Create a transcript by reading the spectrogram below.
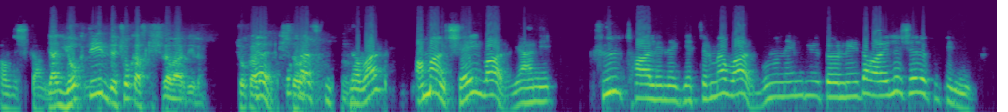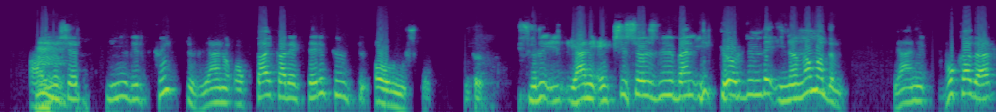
alışkanlık. Yani yok değil de çok az kişide var diyelim. Çok az evet, kişide çok var. az kişide var. Ama şey var yani kült haline getirme var. Bunun en büyük örneği de Aile Şerefi filmi. Aile hmm. Şerefi bir kültür. Yani Oktay karakteri kült olmuştur. Sürü, yani ekşi sözlüğü ben ilk gördüğümde inanamadım. Yani bu kadar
